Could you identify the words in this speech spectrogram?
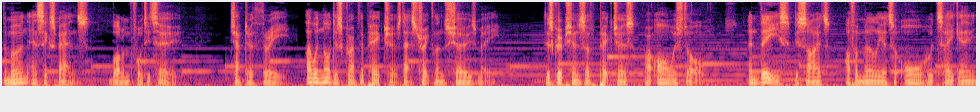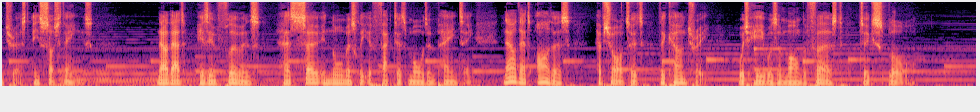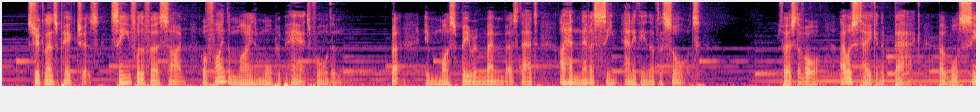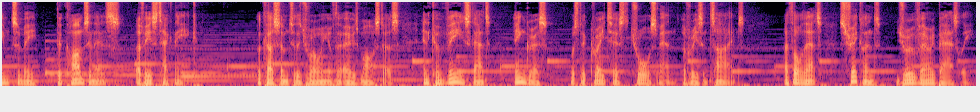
The Moon and Sixpence, Volume 42, Chapter 3. I will not describe the pictures that Strickland shows me. Descriptions of pictures are always dull, and these, besides, are familiar to all who take an interest in such things. Now that his influence has so enormously affected modern painting, now that others have charted the country which he was among the first to explore. Strickland's pictures, seen for the first time, will find the mind more prepared for them. But it must be remembered that I had never seen anything of the sort. First of all, I was taken aback by what seemed to me the clumsiness of his technique. Accustomed to the drawing of the old masters, and convinced that Ingres was the greatest draughtsman of recent times, I thought that Strickland drew very badly.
